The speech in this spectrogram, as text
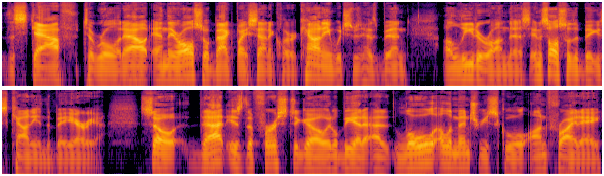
the staff to roll it out, and they're also backed by Santa Clara County, which has been a leader on this, and it's also the biggest county in the Bay Area. So that is the first to go. It'll be at, at Lowell Elementary School on Friday,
